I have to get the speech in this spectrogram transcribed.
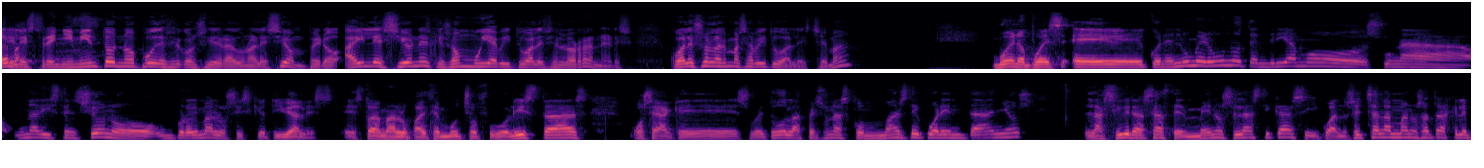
el estreñimiento no puede ser considerado una lesión, pero hay lesiones que son muy habituales en los runners. ¿Cuáles son las más habituales, Chema? Bueno, pues eh, con el número uno tendríamos una, distensión o un problema en los isquiotibiales. Esto además lo padecen muchos futbolistas, o sea que sobre todo las personas con más de 40 años, las fibras se hacen menos elásticas y cuando se echan las manos atrás, que le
